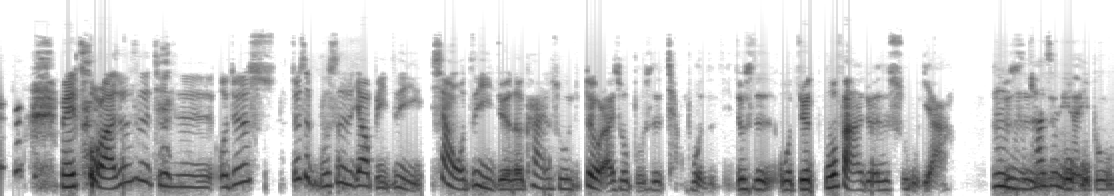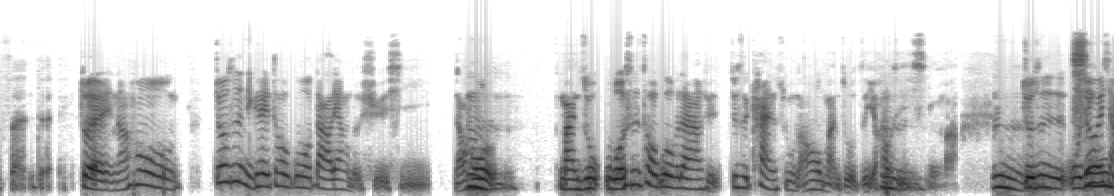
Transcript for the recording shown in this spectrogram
没错啦，就是其实我觉得就是不是要逼自己，像我自己觉得看书对我来说不是强迫自己，就是我觉得我反而觉得是舒压，就是、嗯、它是你的一部分，对对，然后就是你可以透过大量的学习，然后。嗯满足我是透过大量学，就是看书，然后满足我自己好奇心嘛。嗯，就是我就会想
